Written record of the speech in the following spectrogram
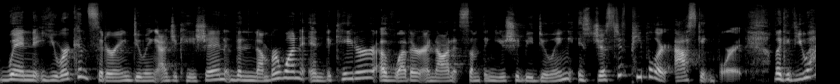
when you are considering doing education, the number one indicator of whether or not it's something you should be doing is just if people are asking for it. Like, if you have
